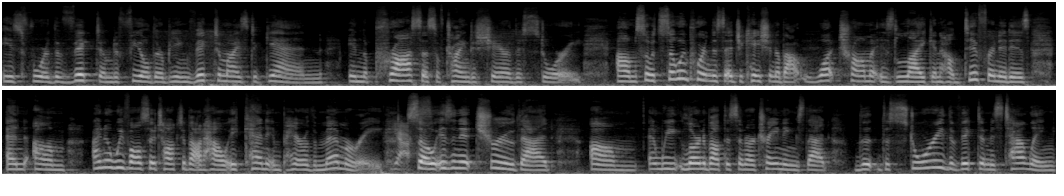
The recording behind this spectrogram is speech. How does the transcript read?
is for the victim to feel they're being victimized again in the process of trying to share this story um, so it's so important this education about what trauma is like and how different it is and um, i know we've also talked about how it can impair the memory yes. so isn't it true that um, and we learn about this in our trainings that the, the story the victim is telling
